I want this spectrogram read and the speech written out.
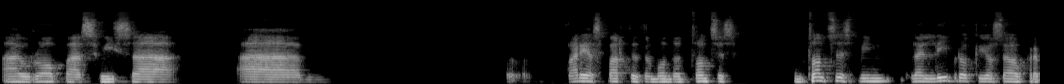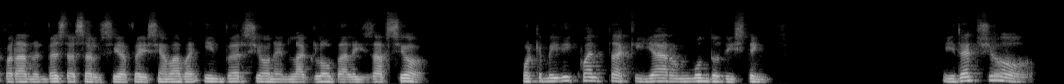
a Europa, a Suiza, a varias partes del mundo. Entonces, entonces el libro que yo estaba preparando en vez de hacer el CFA se llamaba Inversión en la globalización, porque me di cuenta que ya era un mundo distinto. Y de hecho,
